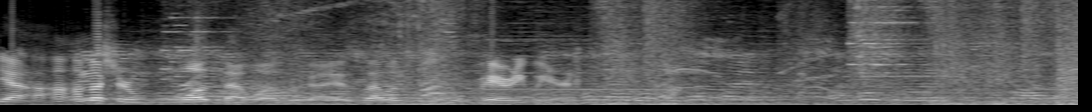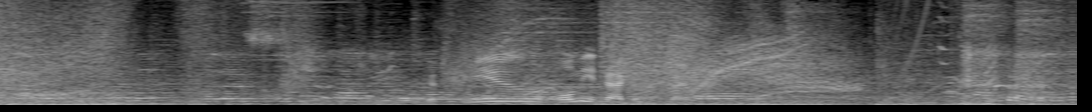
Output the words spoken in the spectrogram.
Yeah, I am not sure what that was, guys. That was very weird. Mew only attack this time.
